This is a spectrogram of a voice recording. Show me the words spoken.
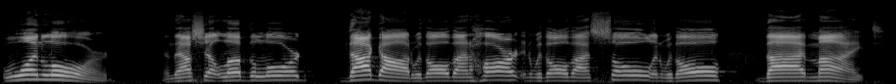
one Lord. And thou shalt love the Lord thy God with all thine heart and with all thy soul and with all thy might.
